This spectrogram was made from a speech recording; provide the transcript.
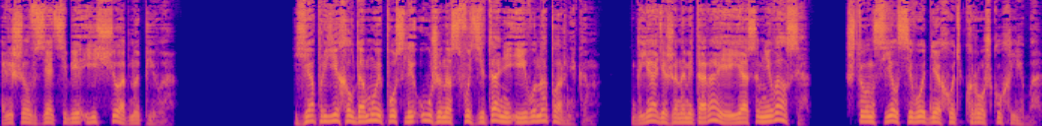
решил взять себе еще одно пиво. Я приехал домой после ужина с Фудзитани и его напарником. Глядя же на Митарая, я сомневался, что он съел сегодня хоть крошку хлеба.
